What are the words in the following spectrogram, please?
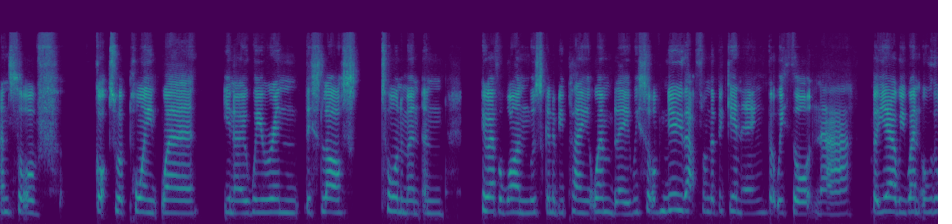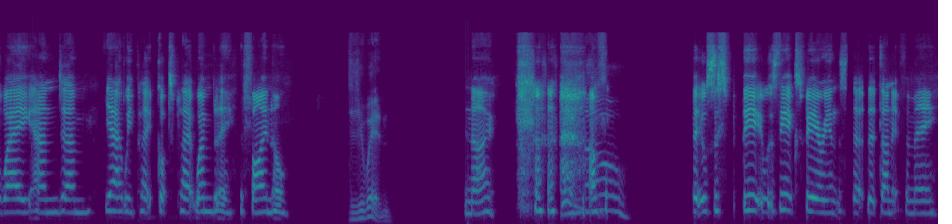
and sort of got to a point where you know we were in this last tournament and whoever won was going to be playing at Wembley. We sort of knew that from the beginning, but we thought, nah, but yeah, we went all the way, and um, yeah, we played, got to play at Wembley, the final. Did you win? No. Oh, no. but it was the it was the experience that that done it for me.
